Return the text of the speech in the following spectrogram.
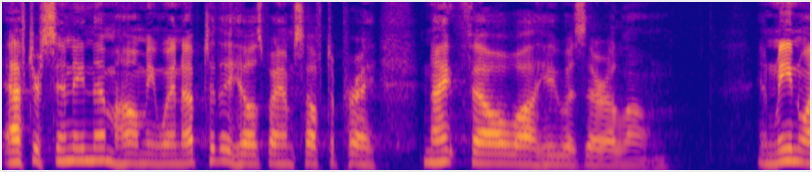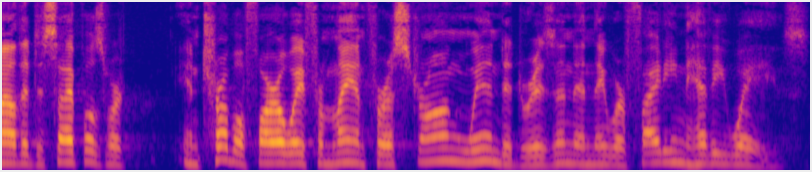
After sending them home, he went up to the hills by himself to pray. Night fell while he was there alone. And meanwhile, the disciples were in trouble far away from land, for a strong wind had risen and they were fighting heavy waves.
